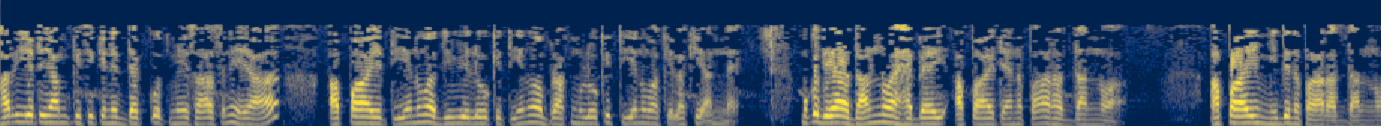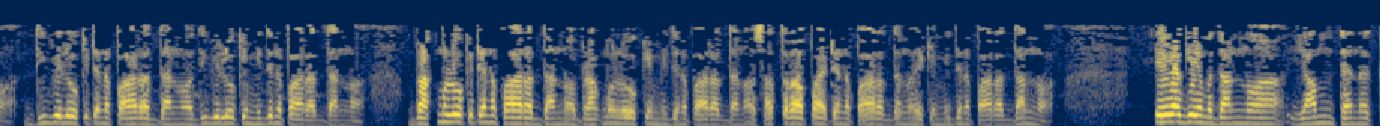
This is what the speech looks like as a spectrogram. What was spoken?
හරියට යම් කිසි කෙනෙක් දැක්කොත් මේ ශාසනය එයා අපායේ තියෙනවා දිව්‍ය ලෝකේ තියෙනවා බ්‍රහ්ම ලෝකේ තියෙනවා කියලා කියන්නේ. මොකද එයා දන්නවා හැබැයි අපායට යන පාරක් දන්නවා. අපායෙන් මිදෙන පාරක් දන්නවා. දිව්‍ය ලෝකෙට යන පාරක් දන්නවා. දිව්‍ය ලෝකෙන් මිදෙන පාරක් දන්නවා. බ්‍රහ්ම ලෝකෙට යන පාරක් දන්නවා. බ්‍රහ්ම ලෝකෙන් මිදෙන පාරක් දන්නවා. සතර අපායට යන පාරක් දන්නවා. ඒකෙන් මිදෙන පාරක් දන්නවා. ඒ වගේම දන්නවා යම් තැනක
